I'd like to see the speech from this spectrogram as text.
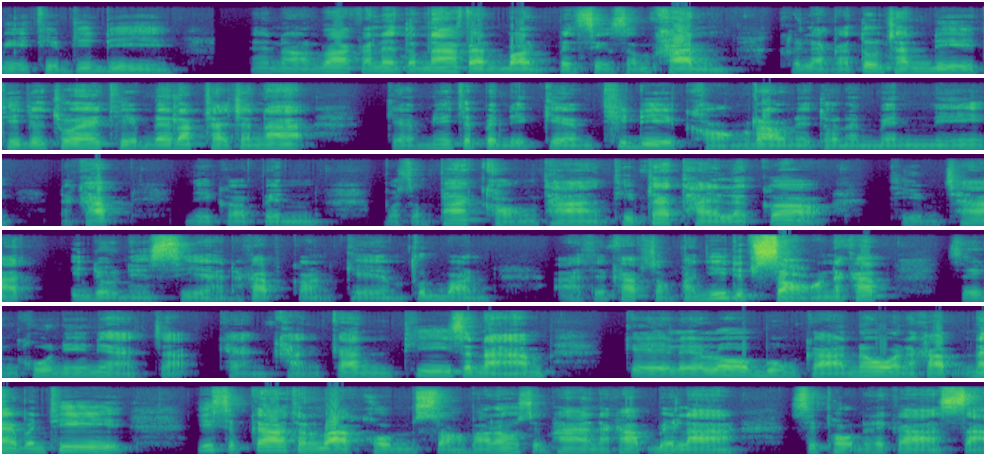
มีทีมที่ดี แน่นอนว่าการเล่นต่อหน้าแฟนบอลเป็นสิ่งสำคัญ คือแรงกระตุ้นชั้นดีที่จะช่วยให้ทีมได้รับชัยชนะ เกมนี้จะเป็นอีกเกมที่ดีของเราในทัวร์นาเมนต์นี้นะครับนี่ก็เป็นบทสัมภาษณ์ของทางทีมชาติไทยแล้วก็ทีมชาติอินโดนีเซียนะครับก่อนเกมฟุตบอลอาเซียนคัพ 2022 นะครับ ซึ่งคู่นี้เนี่ยจะแข่งขันกันที่สนาม เกโรล่าบุงกาโนนะครับในวันที่ 29 ธันวาคม 2565 นะครับ เวลา 16นาฬิกา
